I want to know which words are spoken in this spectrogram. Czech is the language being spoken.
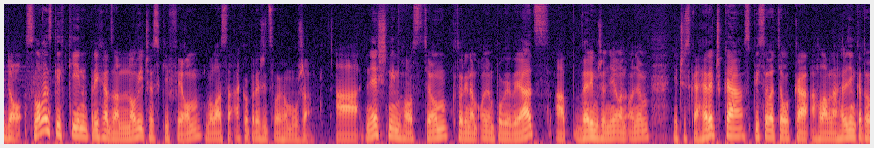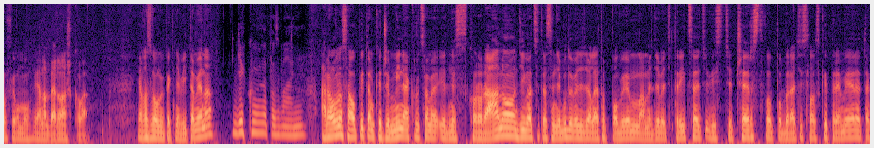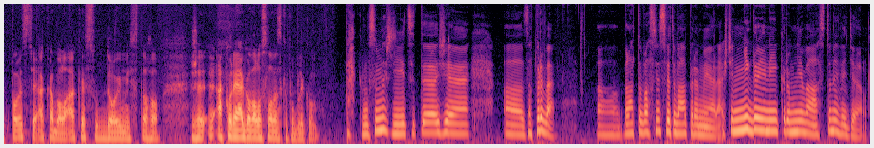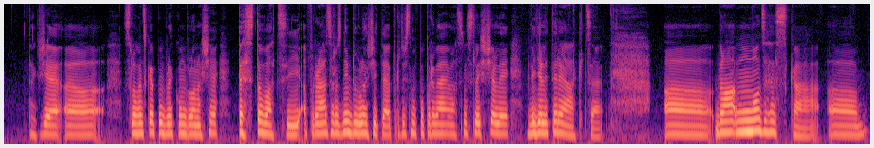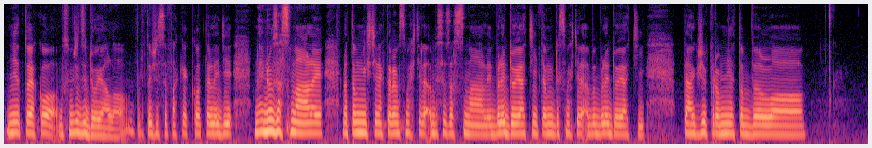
Do slovenských kín prichádza nový český film, volá sa Ako prežiť svojho muža. A dnešným hostom, ktorý nám o ňom povie viac, a verím, že nie len o ňom, je česká herečka, spisovateľka a hlavná hrdinka toho filmu Jana Bernášková. Ja vás veľmi pekne vítam, Jana. Děkuji za pozvání. A rovno sa opýtam, keďže my nakrúcame, je dnes skoro ráno, diváci to asi nebudú vedieť, ale ja to poviem, máme 9.30, vy ste čerstvo po bratislavskej premiére, tak povedzte, aká bola, aké sú dojmy z toho, že ako reagovalo slovenské publikum? Tak musím říct, že uh, za prvé, uh, byla to vlastně světová premiéra. Ještě nikdo jiný, kromě vás, to neviděl. Takže uh, slovenské publikum bylo naše testovací a pro nás hrozně důležité, protože jsme poprvé vlastně slyšeli, viděli ty reakce. Uh, byla moc hezká. Uh, mě to jako, musím říct, dojalo, protože se fakt jako ty lidi najednou zasmáli na tom místě, na kterém jsme chtěli, aby se zasmáli. Byli dojatí tam, kde jsme chtěli, aby byli dojatí. Takže pro mě to bylo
